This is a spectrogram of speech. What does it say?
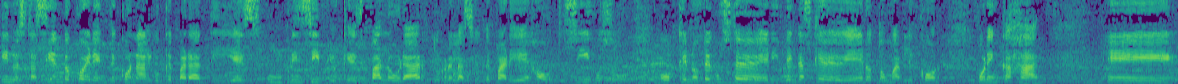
y no estás siendo coherente con algo que para ti es un principio, que es valorar tu relación de pareja o tus hijos o, o que no te guste beber y tengas que beber o tomar licor por encajar. Eh,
